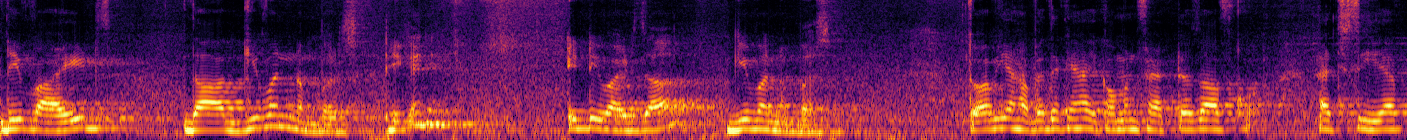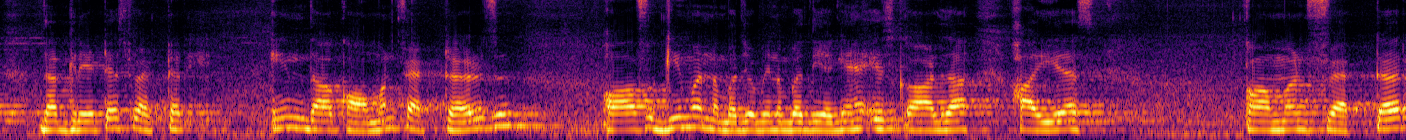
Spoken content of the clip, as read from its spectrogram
divides the given numbers, ठीक है जी? It divides the given numbers. तो अब यहाँ पे देखें high common factors of H C F the greatest factor in the common factors of given number जो भी नंबर दिए गए हैं is called the highest common factor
